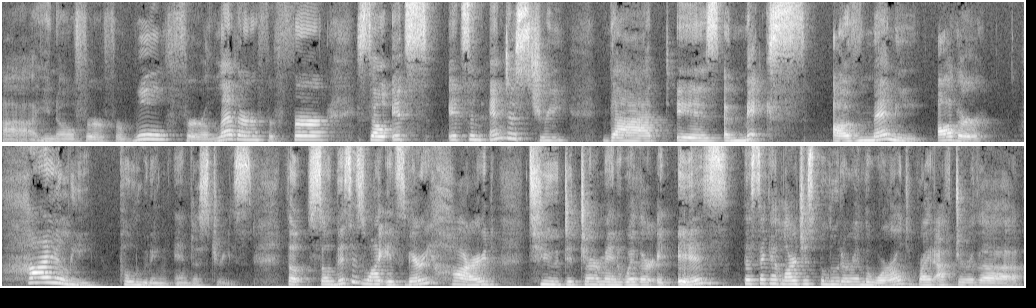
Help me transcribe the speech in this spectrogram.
Uh, you know, for, for wool, for leather, for fur. So it's it's an industry that is a mix of many other highly polluting industries. So, so this is why it's very hard to determine whether it is the second largest polluter in the world, right after the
